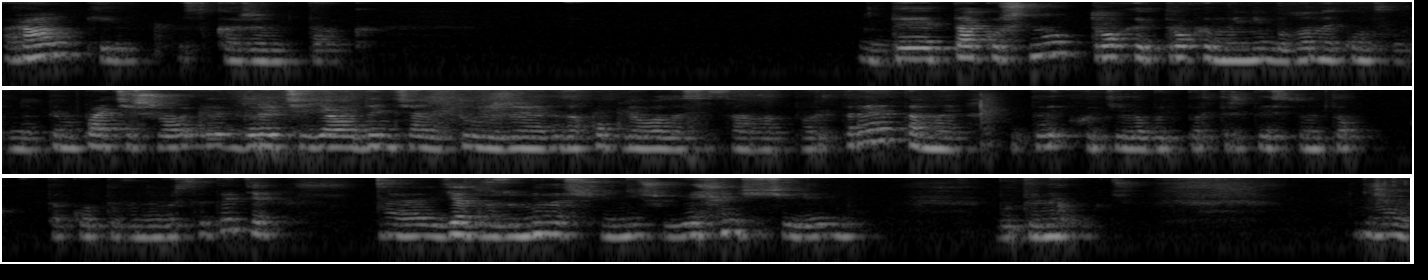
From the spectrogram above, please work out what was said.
рамки, скажімо так, де також ну, трохи, трохи мені було некомфортно. Тим паче, що, е, до речі, я один час дуже захоплювалася саме портретами, хотіла бути портретистом так, так от в університеті. Е, Я зрозуміла, що ні, що я, що я бути не хочу. Ну.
